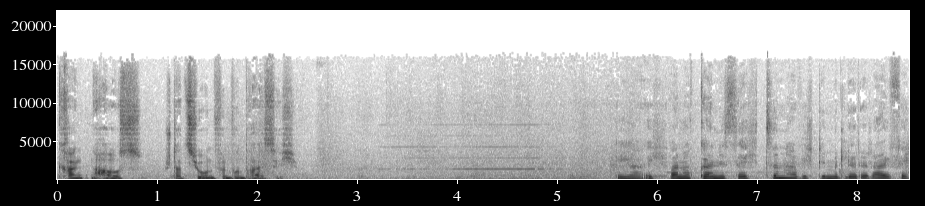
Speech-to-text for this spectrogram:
Krankenhaus, Station 35. Ja, ich war noch keine 16, habe ich die mittlere Reife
